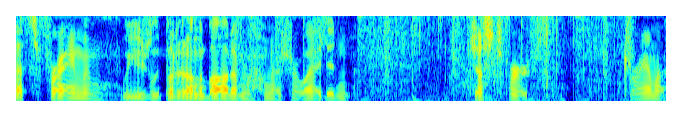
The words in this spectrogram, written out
That's the frame, and we usually put it on the bottom. I'm not sure why I didn't. Just for drama.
